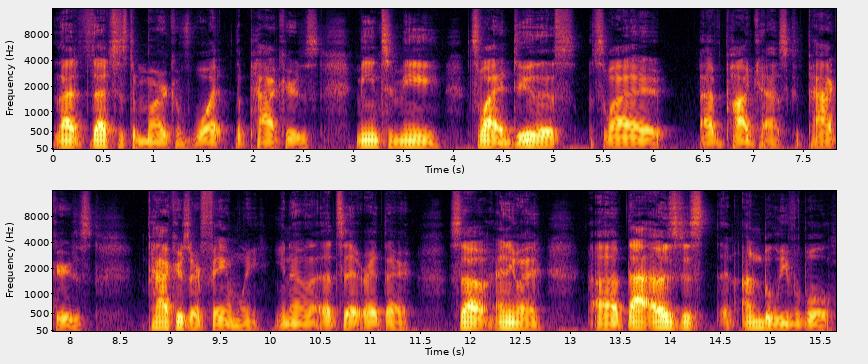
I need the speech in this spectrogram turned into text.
That that's just a mark of what the Packers mean to me. That's why I do this. That's why I have podcasts. Packers, Packers are family. You know that, that's it right there. So anyway, uh, that was just an unbelievable,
